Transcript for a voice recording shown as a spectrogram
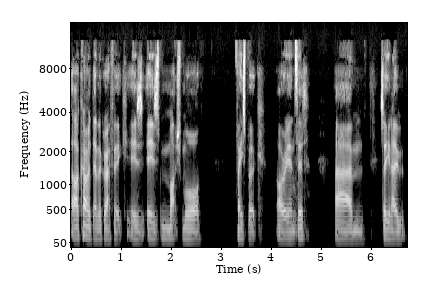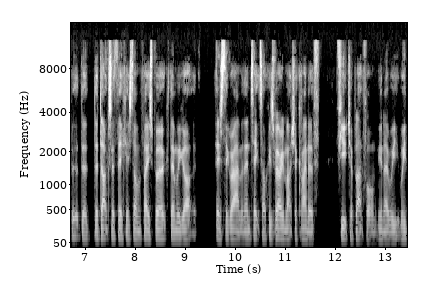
our current demographic is is much more Facebook oriented. Um, so you know, the the ducks are thickest on Facebook. Then we got Instagram, and then TikTok is very much a kind of future platform. You know, we we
